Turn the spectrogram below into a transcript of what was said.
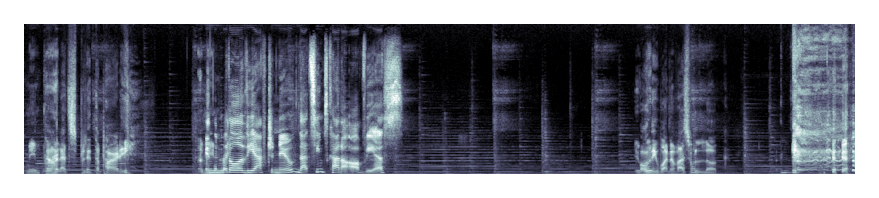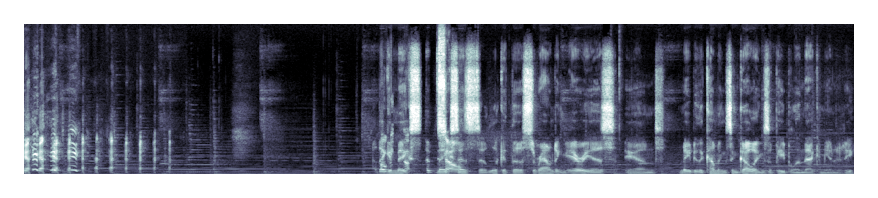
I mean, No, let's split the party. I In the middle of the afternoon, that seems kind of obvious. it would- Only one of us will look. I think Okay, it makes it makes so- sense to look at the surrounding areas and maybe the comings and goings of people in that community.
